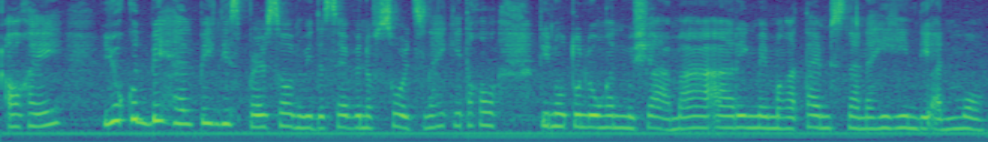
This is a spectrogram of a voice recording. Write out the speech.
Okay? You could be helping this person with the Seven of Swords. Nakikita ko, tinutulungan mo siya. Maaaring may mga times na nahihindian mo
